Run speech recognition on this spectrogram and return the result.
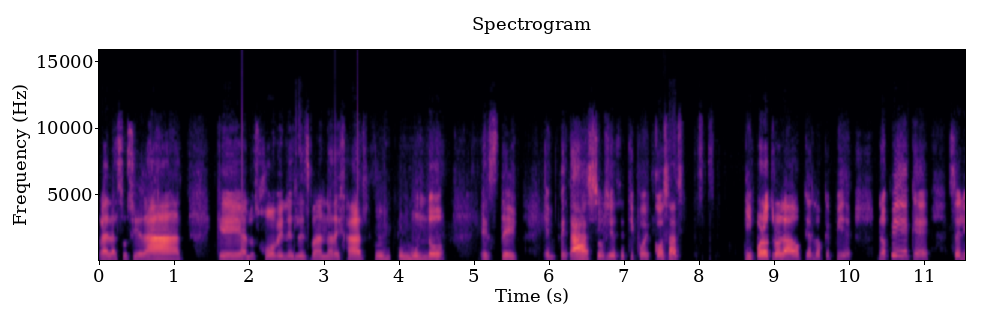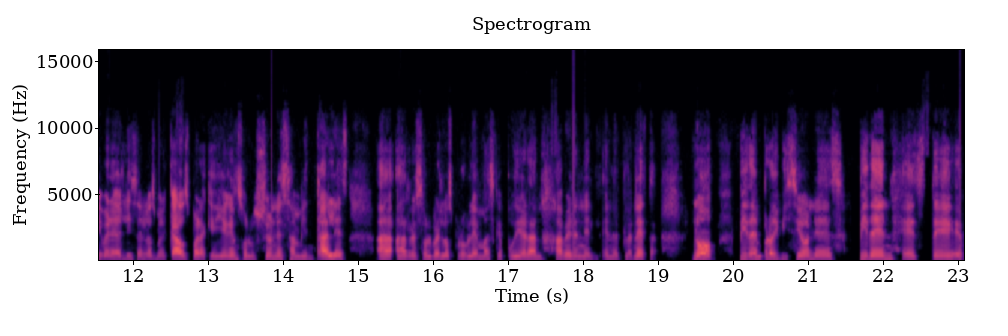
a la sociedad, que a los jóvenes les van a dejar un, un mundo este, en pedazos y ese tipo de cosas. Y por otro lado, ¿qué es lo que pide? No pide que se liberalicen los mercados para que lleguen soluciones ambientales a, resolver los problemas que pudieran haber en el, en el planeta. No, piden prohibiciones, piden este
